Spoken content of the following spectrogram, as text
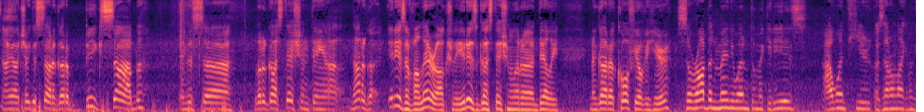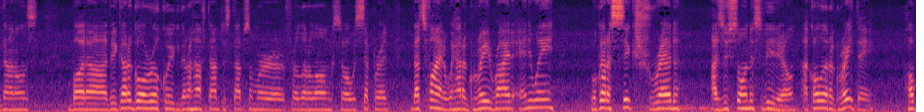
Now, yo, check this out. I got a big sub in this uh, little gas station thing. Uh, not a, it is a Valero actually. It is a gas station, little uh, deli. And I got a coffee over here. So Rob and Manny went to McDee's. I went here because I don't like McDonald's. But uh, they gotta go real quick. They don't have time to stop somewhere for a little long, so we separate. That's fine. We had a great ride anyway. We got a sick shred, as you saw in this video. I call it a great day. Hope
